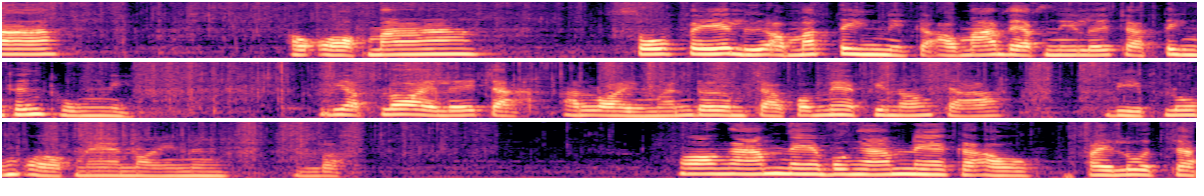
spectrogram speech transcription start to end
ลา เอาออกมา โซเฟหรือเอามาติ้งนี่ก็เอามาแบบนี้เลยจ้ะติ้งทั้งถุงนี่ เรียบร้อยเลยจ้ะอร่อยเหมือนเดิมจ้ะพ่อแม่พี่น้องจ๋าบีบล้มออกแน่หน่อยหนึงเห็นบ่พองามแน่บ่งามแน่ก็เอาไปโลดจ้ะ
